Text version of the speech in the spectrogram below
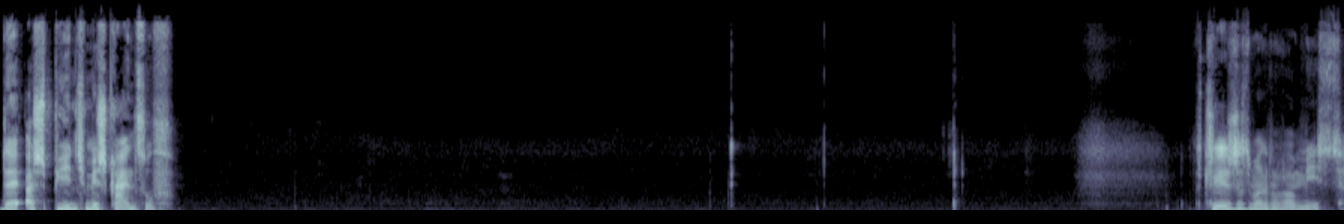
daje aż pięć mieszkańców. Czuję, że zmarnowałam miejsce.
